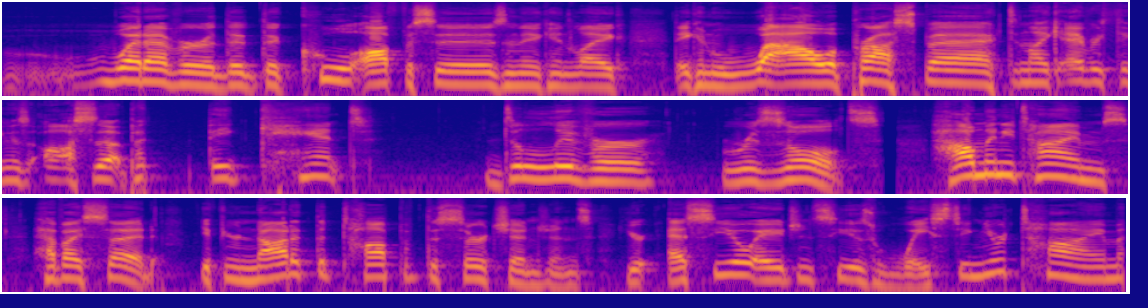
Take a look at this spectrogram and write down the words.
whatever, the the cool offices and they can like they can wow a prospect and like everything is awesome, but they can't deliver results. How many times have I said, if you're not at the top of the search engines, your SEO agency is wasting your time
